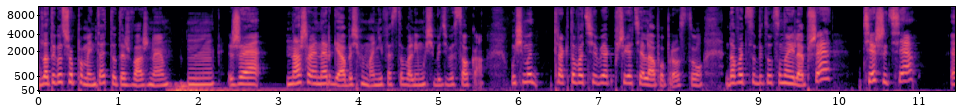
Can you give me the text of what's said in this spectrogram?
Dlatego trzeba pamiętać, to też ważne, mm, że nasza energia, abyśmy manifestowali, musi być wysoka. Musimy traktować siebie jak przyjaciela po prostu, dawać sobie to, co najlepsze, cieszyć się yy,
